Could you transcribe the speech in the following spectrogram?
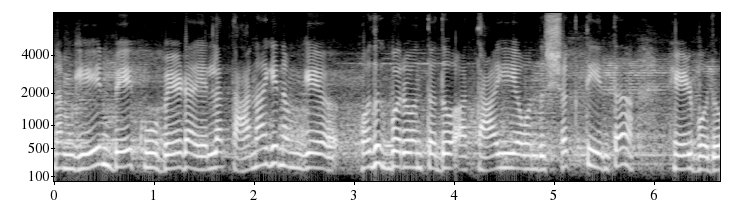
ನಮಗೇನು ಬೇಕು, ಬೇಡ, ಎಲ್ಲ ತಾನಾಗಿ ನಮಗೆ ಒದಗಿ ಬರುವಂಥದ್ದು ಆ ತಾಯಿಯ ಒಂದು ಶಕ್ತಿ ಅಂತ ಹೇಳ್ಬೋದು.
